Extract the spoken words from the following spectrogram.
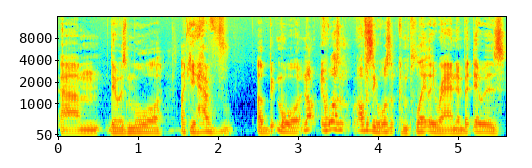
um, there was more like you'd have a bit more not it wasn't obviously it wasn't completely random but there was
